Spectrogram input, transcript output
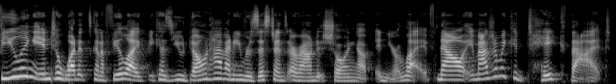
feeling into what it's going to feel like because you don't have any resistance around it showing up in your life. Now, imagine we could take that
